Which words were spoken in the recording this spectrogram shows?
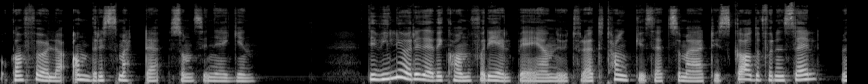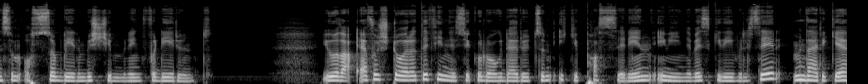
og kan føle andres smerte som sin egen. De vil gjøre det de kan for å hjelpe en ut fra et tankesett som er til skade for en selv, men som også blir en bekymring for de rundt. Jo da, jeg forstår at det finnes psykologer der ute som ikke passer inn i mine beskrivelser, men det er ikke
